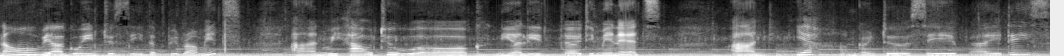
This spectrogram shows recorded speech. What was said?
Now we are going to see the pyramids and we have to walk nearly 30 minutes. And yeah I'm going to see where it is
